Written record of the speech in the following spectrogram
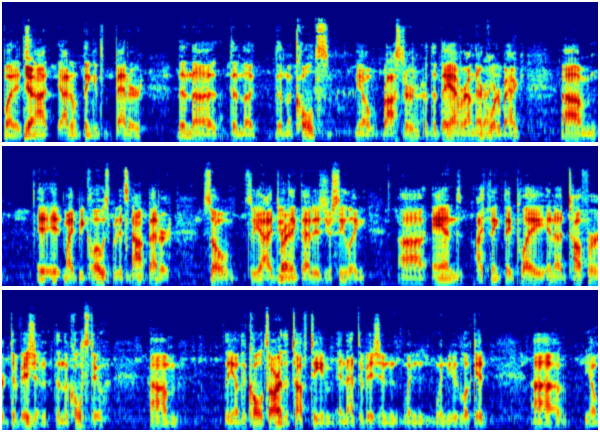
but it's Yeah. not. I don't think it's better than the than the than the Colts, you know, roster that they have around their Right. quarterback. um, it, it, might be close, but it's not better. So, so yeah, I do right. think that is your ceiling. Uh, and I think they play in a tougher division than the Colts do. Um, you know, the Colts are the tough team in that division when when you look at, uh, you know,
